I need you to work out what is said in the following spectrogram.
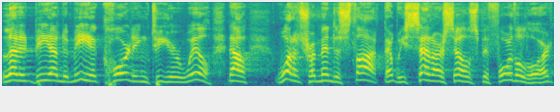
Let it be unto me according to your will. Now, what a tremendous thought that we set ourselves before the Lord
